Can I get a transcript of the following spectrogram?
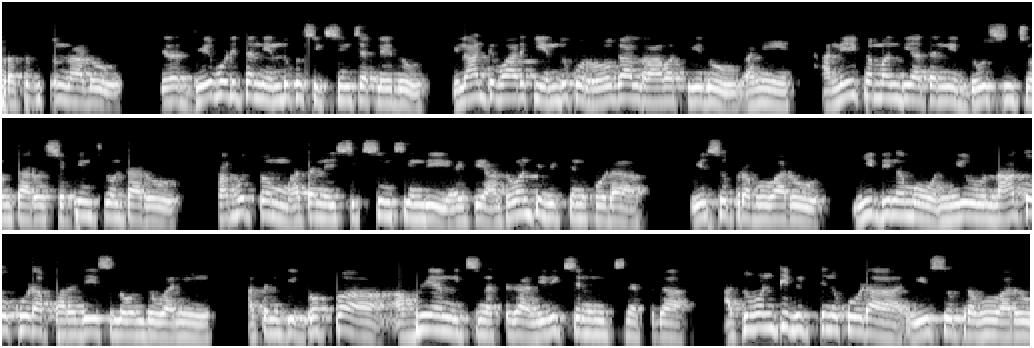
బ్రతుకుతున్నాడు? లేదా దేవుడి తన్ని ఎందుకు శిక్షించట్లేదు? ఇలాంటి వారికి ఎందుకు రోగాలు రావట్లేదు అని అనేక మంది అతన్ని దూషించుంటారు శపించుంటారు ప్రభుత్వం అతన్ని శిక్షించింది అయితే అటువంటి వ్యక్తిని కూడా యేసు ప్రభు వారు ఈ దినము నీవు నాతో కూడా పరదేశంలో ఉండు అని అతనికి గొప్ప అభయం ఇచ్చినట్టుగా నిరీక్షణ ఇచ్చినట్టుగా అటువంటి వ్యక్తిని కూడా యేసు ప్రభు వారు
